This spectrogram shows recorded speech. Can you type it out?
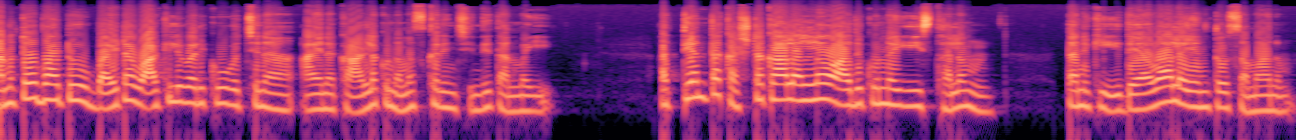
తనతోబాటు బయట వాకిలి వరకు వచ్చిన ఆయన కాళ్ళకు నమస్కరించింది తన్మయి. అత్యంత కష్టకాలంలో ఆదుకున్న ఈ స్థలం తనకి దేవాలయంతో సమానం.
